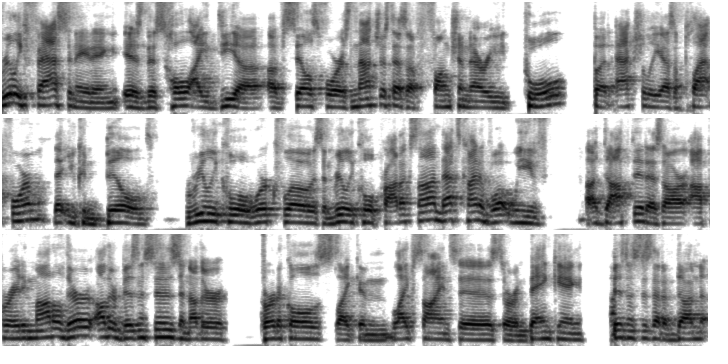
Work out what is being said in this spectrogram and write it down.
really fascinating is this whole idea of Salesforce, not just as a functionary tool, but actually as a platform that you can build really cool workflows and really cool products on. That's kind of what we've adopted as our operating model. There are other businesses and other verticals, like in life sciences or in banking, businesses that have done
